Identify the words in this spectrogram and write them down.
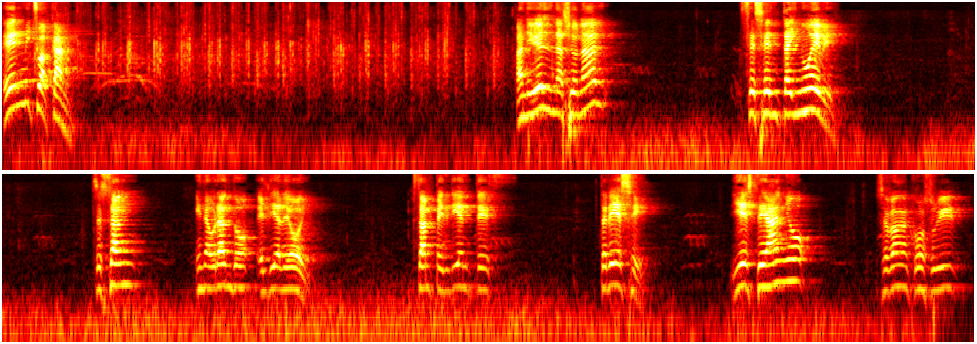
en Michoacán. A nivel nacional, 69 se están inaugurando el día de hoy. Están pendientes 13 y este año se van a construir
